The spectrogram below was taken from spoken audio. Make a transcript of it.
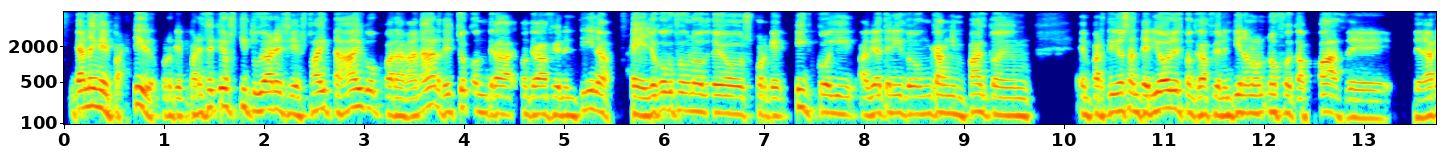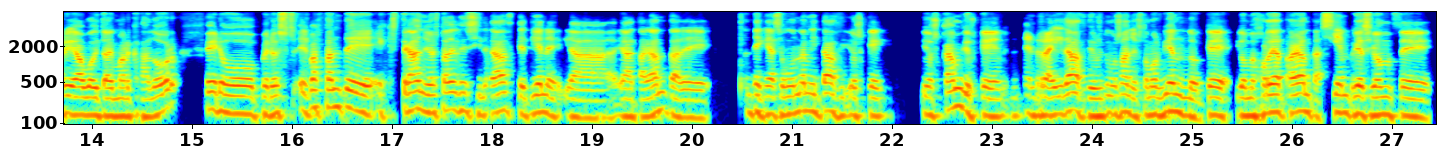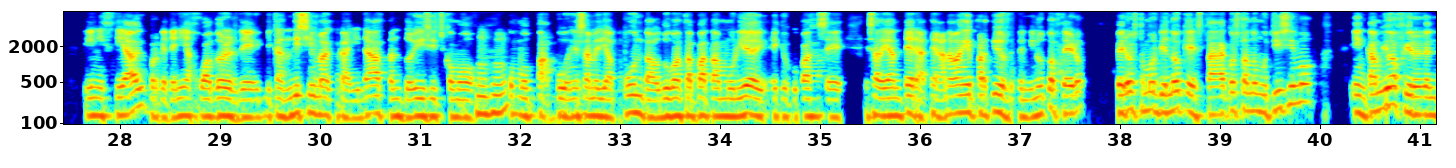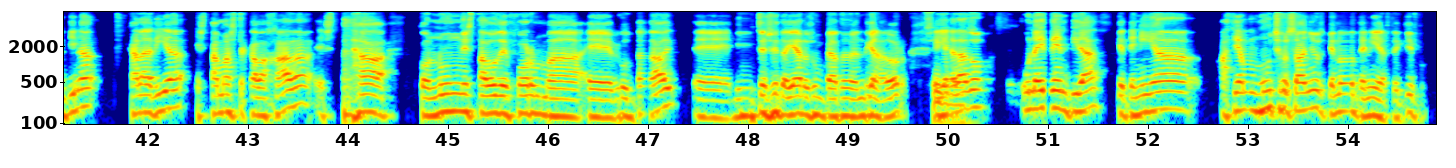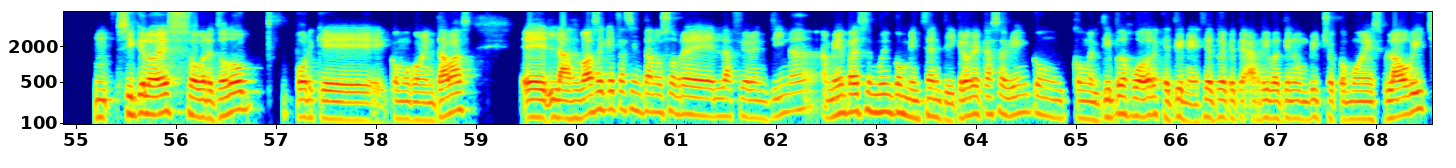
ganen el partido, porque parece que los titulares les falta algo para ganar. De hecho, contra, contra la Fiorentina, eh, yo creo que fue uno de los, porque Pico había tenido un gran impacto en, en partidos anteriores, contra la Fiorentina no, no fue capaz de, de darle la vuelta al marcador, pero, pero es, es, bastante extraño esta necesidad que tiene ya, Atalanta de, de, que a segunda mitad los, que, los cambios que en realidad en los últimos años estamos viendo que lo mejor de Atalanta siempre es el 11 inicial, porque tenía jugadores de, grandísima calidad, tanto Isic como, como Papu en esa media punta, o Duban Zapata Muriel, que ocupase esa delantera, te ganaban el partido desde el minuto cero, pero estamos viendo que está costando muchísimo. Y en cambio, a Fiorentina cada día está más trabajada, está con un estado de forma eh, brutal. Eh, Vincenzo Italiano es un pedazo de entrenador y ha dado una identidad que tenía hacía muchos años que no tenía este equipo. Mm, sí que lo es, sobre todo porque, como comentabas, eh, las bases que está sentando sobre la Fiorentina a mí me parece muy inconvincente y creo que casa bien con, con el tipo de jugadores que tiene. Es cierto que arriba tiene un bicho como es Vlaovic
